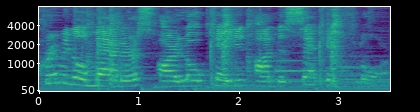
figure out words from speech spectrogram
Criminal matters are located on the second floor.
